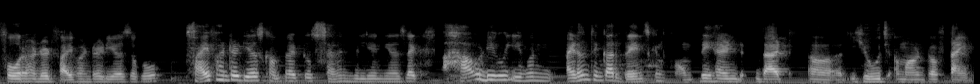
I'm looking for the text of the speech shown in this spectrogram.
400 500 years ago. 500 years compared to 7 million years like how do you even i don't think our brains can comprehend that uh, huge amount of time.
